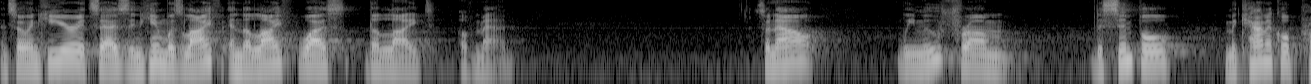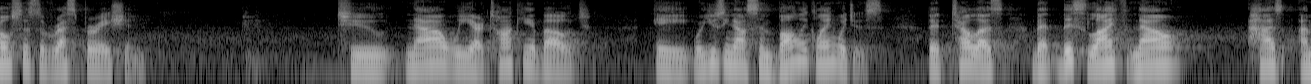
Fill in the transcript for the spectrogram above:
And so in here it says, In him was life, and the life was the light of man. So now we move from the simple mechanical process of respiration to now we are talking about a, we're using now symbolic languages that tell us that this life now has a,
